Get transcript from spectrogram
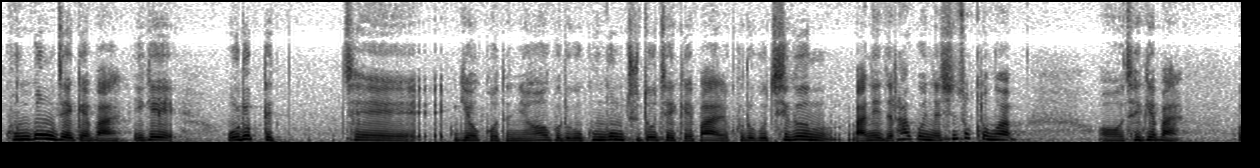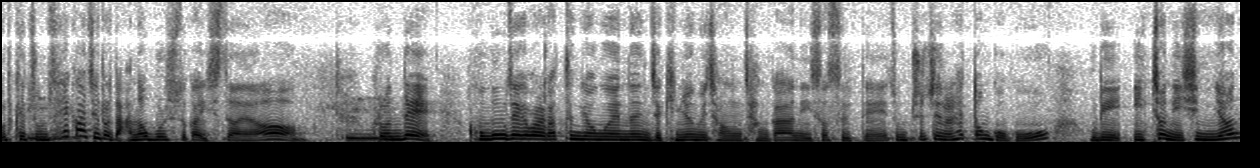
공공 재개발 이게 5, 6대 대책이었거든요. 그리고 공공 주도 재개발, 그리고 지금 많이들 하고 있는 신속통합 어, 재개발. 이렇게 좀 세 가지로 나눠볼 수가 있어요. 네. 그런데 공공재개발 같은 경우에는 이제 김영미 전 장관이 있었을 때 좀 추진을 했던 거고, 우리 2020년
